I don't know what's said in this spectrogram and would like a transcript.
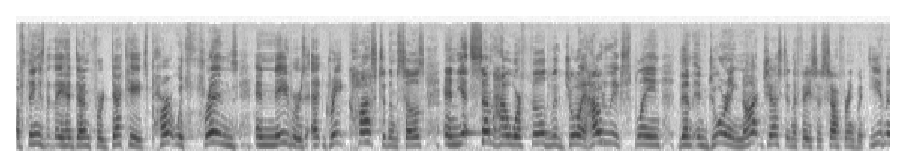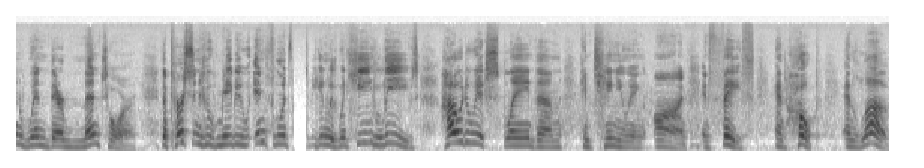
of things that they had done for decades, part with friends and neighbors at great cost to themselves, and yet somehow were filled with joy. How do we explain them enduring, not just in the face of suffering, but even when their mentor, the person who maybe influenced to begin with, when he leaves, how do we explain them continuing on in faith and hope and love.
